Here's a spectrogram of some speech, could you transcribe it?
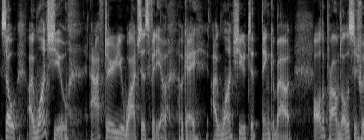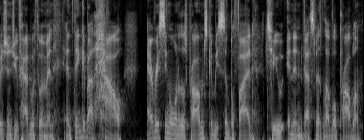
so i want you after you watch this video, okay, I want you to think about all the problems, all the situations you've had with women, and think about how every single one of those problems can be simplified to an investment level problem.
